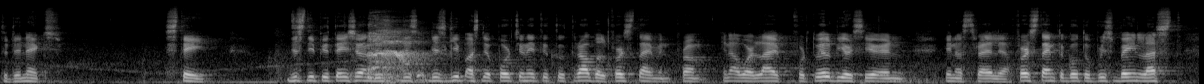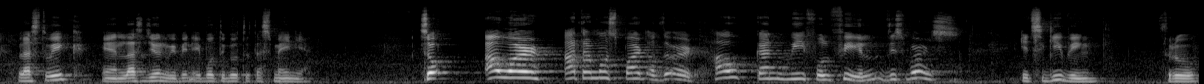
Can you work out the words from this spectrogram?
to the next state? This deputation, this, this, this give us the opportunity to travel first time in, from in our life for 12 years here in, in Australia. First time to go to Brisbane last last week, and last June we've been able to go to Tasmania. So our uttermost part of the earth, how can we fulfill this verse? It's giving through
